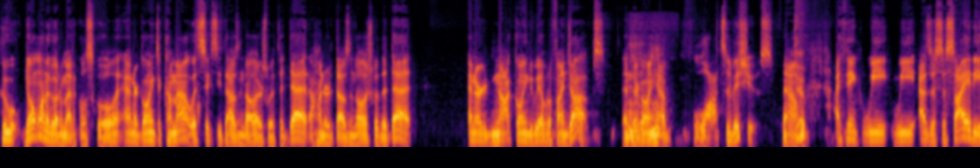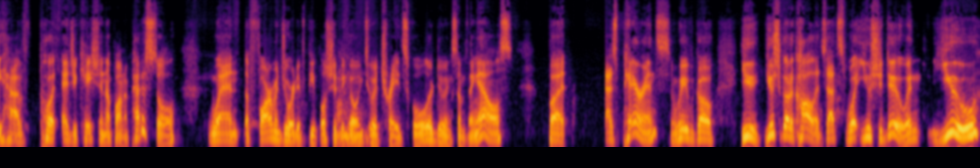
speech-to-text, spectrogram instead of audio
who don't want to go to medical school and are going to come out with sixty thousand dollars worth of debt, hundred thousand dollars worth of debt, and are not going to be able to find jobs. And they're going to mm-hmm. have lots of issues. Now, yep. I think we we as a society have put education up on a pedestal when the far majority of people should be going to a trade school or doing something else. But as parents, we go, you you should go to college. That's what you should do. And you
